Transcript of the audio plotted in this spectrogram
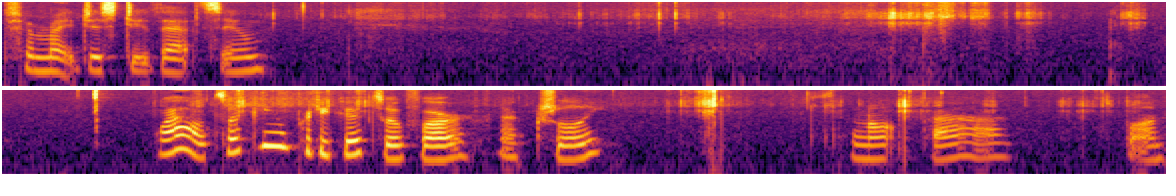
So I might just do that soon. Wow, it's looking pretty good so far, actually. It's not bad. Hold on,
